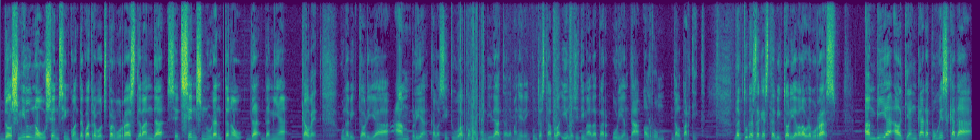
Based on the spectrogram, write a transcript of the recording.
2.954 vots per Borràs davant de 799 de Damià Calvet. Una victòria àmplia que la situa com a candidata de manera incontestable i legitimada per orientar el rumb del partit. Lectures d'aquesta victòria de Laura Borràs. Envia el que encara pogués quedar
